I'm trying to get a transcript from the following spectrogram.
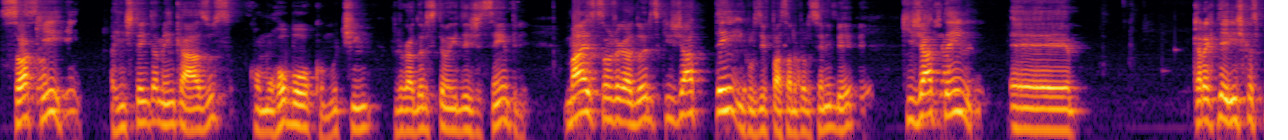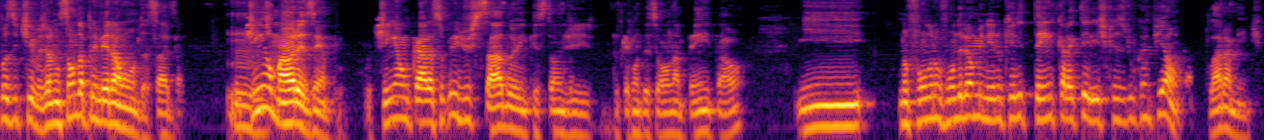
Só que a gente tem também casos como o Robô, como o Tim, jogadores que estão aí desde sempre, mas que são jogadores que já têm, inclusive passaram pelo CNB, que já têm é, características positivas, já não são da primeira onda, sabe? O hum. Tim é o maior exemplo. O Tim é um cara super injustiçado em questão de, do que aconteceu lá na PEN e tal. E, no fundo, no fundo, ele é um menino que ele tem características de um campeão, claramente.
